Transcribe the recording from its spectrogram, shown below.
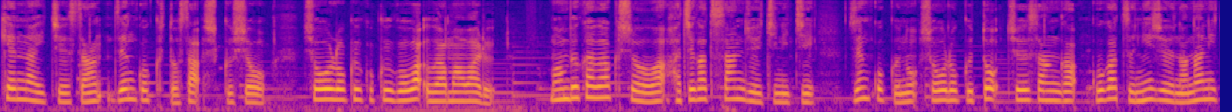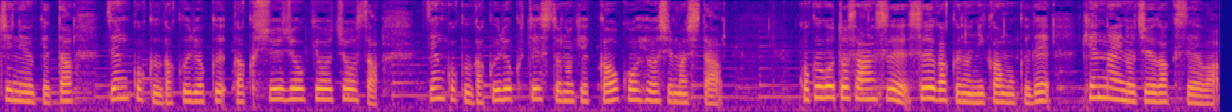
県内中3全国と差縮小。小6国語は上回る。文部科学省は8月31日全国の小6と中3が5月27日に受けた全国学力学習状況調査全国学力テストの結果を公表しました。国語と算数数学の2科目で県内の中学生は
